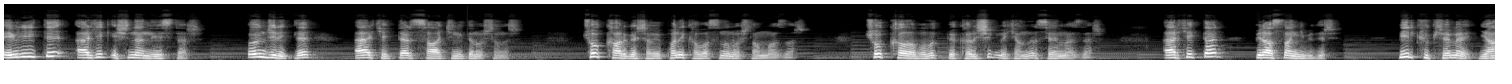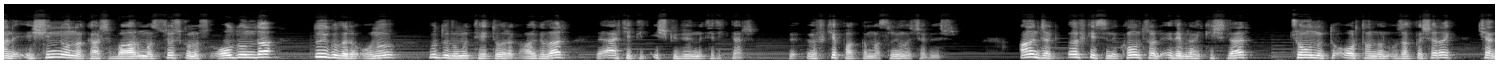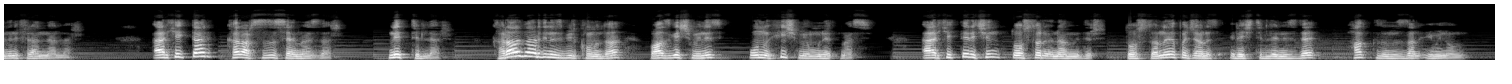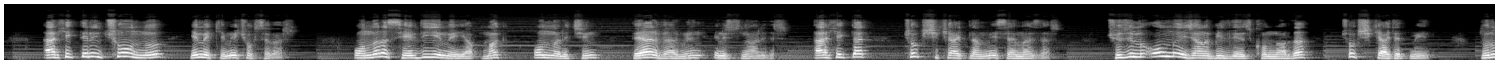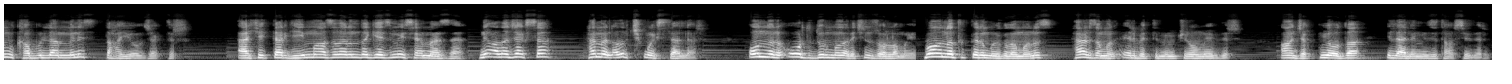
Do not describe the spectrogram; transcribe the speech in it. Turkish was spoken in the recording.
Evlilikte erkek eşinden ne ister? Öncelikle erkekler sakinlikten hoşlanır. Çok kargaşa ve panik havasından hoşlanmazlar. Çok kalabalık ve karışık mekanları sevmezler. Erkekler bir aslan gibidir. Bir kükreme yani eşinin ona karşı bağırması söz konusu olduğunda duyguları onu bu durumu tehdit olarak algılar ve erkeklik içgüdülerini tetikler ve öfke patlamasına yol açabilir. Ancak öfkesini kontrol edebilen kişiler çoğunlukla ortamdan uzaklaşarak kendini frenlerler. Erkekler kararsızı sevmezler. Nettirler. Karar verdiğiniz bir konuda vazgeçmeniz onu hiç memnun etmez. Erkekler için dostlar önemlidir. Dostlarına yapacağınız eleştirilerinizde haklılığınızdan emin olun. Erkeklerin çoğunluğu yemek yemeyi çok sever. Onlara sevdiği yemeği yapmak onlar için değer vermenin en üstün halidir. Erkekler çok şikayetlenmeyi sevmezler. Çözümü olmayacağını bildiğiniz konularda çok şikayet etmeyin. Durumu kabullenmeniz daha iyi olacaktır. Erkekler giyim mağazalarında gezmeyi sevmezler. Ne alacaksa hemen alıp çıkmak isterler. Onları orada durmaları için zorlamayın. Bu anlattıklarımı uygulamanız her zaman elbette mümkün olmayabilir. Ancak bu yolda ilerlemenizi tavsiye ederim.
